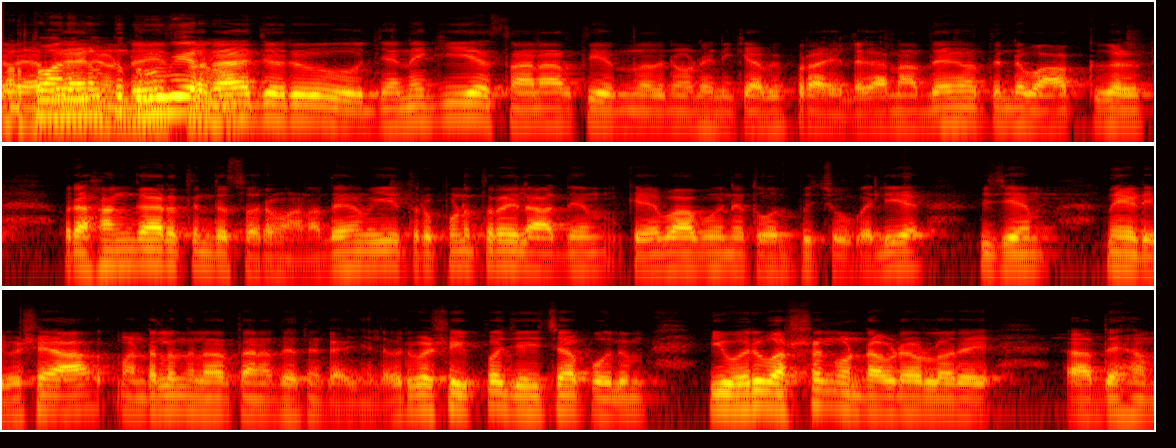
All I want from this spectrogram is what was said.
സ്വരാജ് ഒരു ജനകീയ സ്ഥാനാർത്ഥി എന്നതിനോട് എനിക്ക് അഭിപ്രായമില്ല. കാരണം അദ്ദേഹത്തിന്റെ വാക്കുകൾ ഒരു അഹങ്കാരത്തിന്റെ സ്വരമാണ്. അദ്ദേഹം ഈ തൃപ്പൂണിത്തുറയിൽ ആദ്യം കെ ബാബുവിനെ തോൽപ്പിച്ചു. വലിയ വിജയം നേടി. പക്ഷേ ആ മണ്ഡലം നിലനിർത്താൻ അദ്ദേഹത്തിന് കഴിഞ്ഞില്ല. ഒരുപക്ഷെ ഇപ്പോൾ ജയിച്ചാൽ പോലും ഈ ഒരു വർഷം കൊണ്ട് അവിടെയുള്ളവരെ അദ്ദേഹം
